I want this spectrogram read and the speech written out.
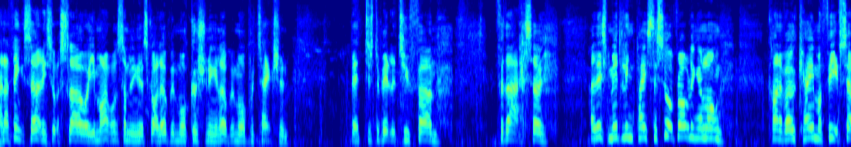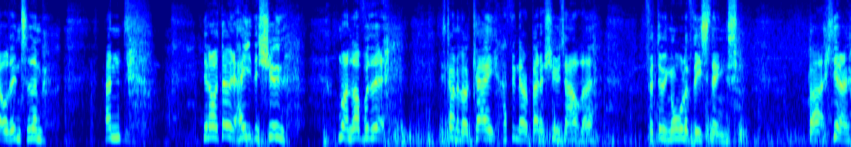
And I think certainly sort of slower, you might want something that's got a little bit more cushioning, a little bit more protection. They're just a bit too firm for that. So at this middling pace, they're sort of rolling along kind of okay. My feet have settled into them. And, you know, I don't hate the shoe. I'm not in love with it. It's kind of okay. I think there are better shoes out there for doing all of these things. But, you know,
